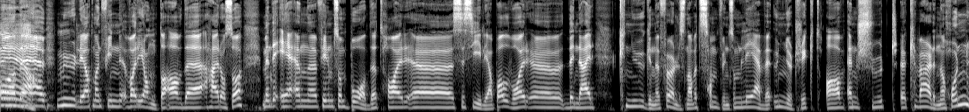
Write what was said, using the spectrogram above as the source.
og det er mulig at man finner varianter av det her også, men det er en film som både tar uh, Cecilia på alvor, den der knugende følelsen av et samfunn som lever undertrykt av en skjult, kvelende hånd,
